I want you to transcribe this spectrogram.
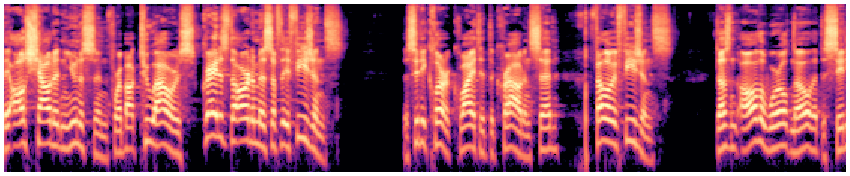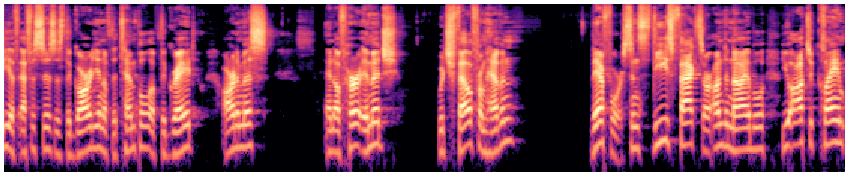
they all shouted in unison for about two hours, Great is the Artemis of the Ephesians! The city clerk quieted the crowd and said, Fellow Ephesians, doesn't all the world know that the city of Ephesus is the guardian of the temple of the great Artemis and of her image, which fell from heaven? Therefore, since these facts are undeniable, you ought to claim,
